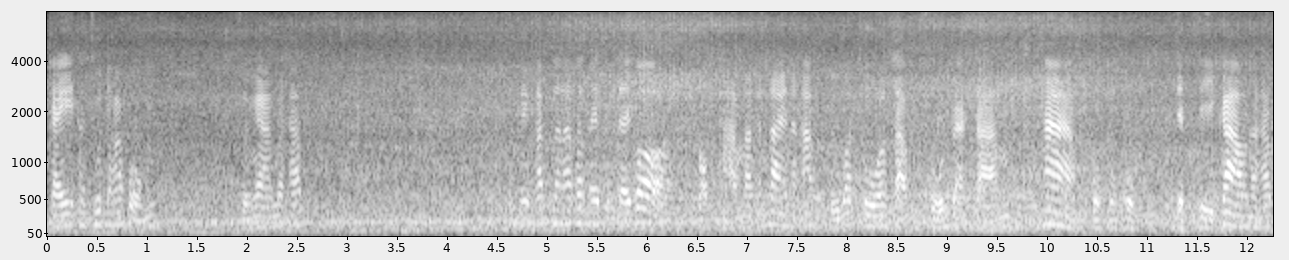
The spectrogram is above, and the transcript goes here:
ไกด์ทั้งชุดนะครับ ผมสวยงามนะครับโอเคครับนะครับท่านใดสนใจก็สอบถามมากันได้นะครับ หรือว่าโทรศัพท์ 0 8 3 5 6 6 6 7 4 9 นะครับ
